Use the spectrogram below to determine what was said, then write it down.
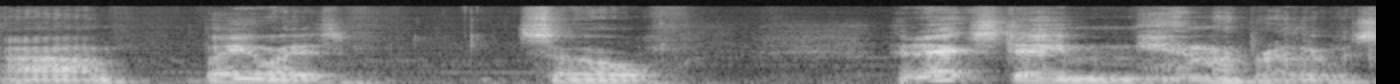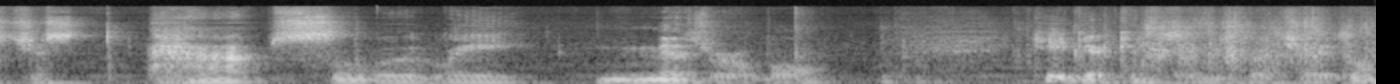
Um, but anyways, so the next day, me and my brother was just absolutely miserable. Key Dickinson's Witch Hazel.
